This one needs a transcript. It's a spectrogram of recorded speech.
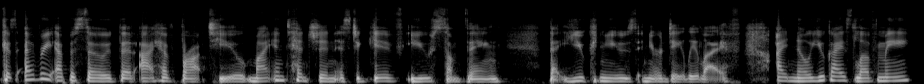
Because every episode that I have brought to you, my intention is to give you something that you can use in your daily life. I know you guys love me.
